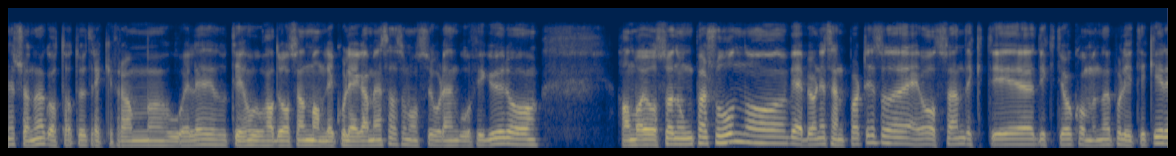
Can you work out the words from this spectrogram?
jeg skjønner godt at du trekker fram hun, eller hun hadde jo også en mannlig kollega med seg som også gjorde en god figur. og han var jo også en ung person, og Vebjørn i Senterpartiet så er jo også en dyktig, dyktig og kommende politiker.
